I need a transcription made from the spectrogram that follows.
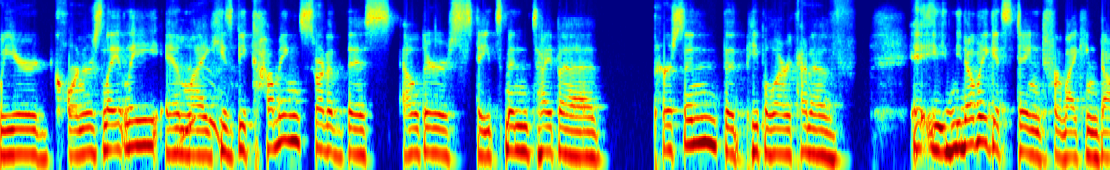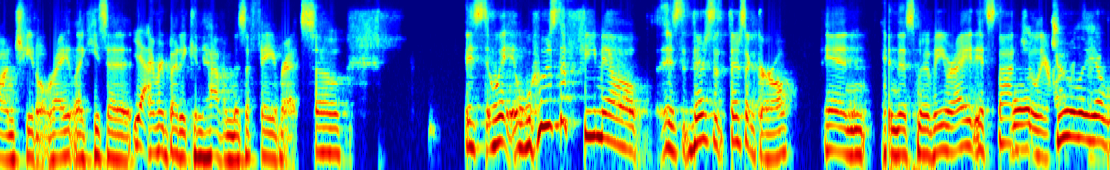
weird corners lately, and like hmm. he's becoming sort of this elder statesman type of person that people are kind of. It, nobody gets dinged for liking Don Cheadle, right? Like he's a Yeah. everybody can have him as a favorite. So is wait, who's the female? Is there's a, there's a girl in in this movie, right? It's not Well, Julia. Julia, Roberts.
